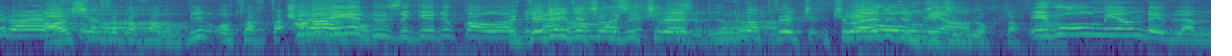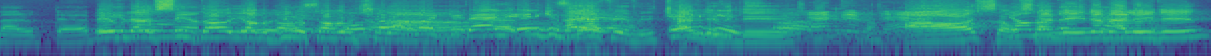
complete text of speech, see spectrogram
Ayşə. Fəqə xanım bir otaqda Kirayə düzdür, gedib qala bilər. Gedək də ki, kirayə, indi lap kirayə- də gücüm olmayan- yoxdur. Evi olmayan da evlənməlidir də. Evlənsin da, yəni bir otağın içinə. Bəli, Elgiz. Həyat evidir, kənd evidir. Kənd evində. hə. Ay sən nə etməliydin?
